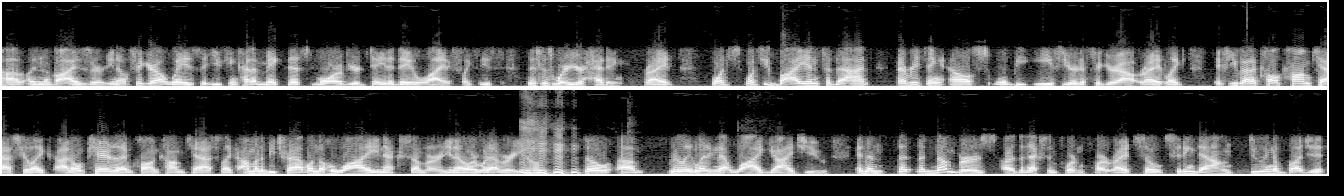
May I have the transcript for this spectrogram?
Uh, in the visor, you know, figure out ways that you can kind of make this more of your day-to-day life. Like these, this is where you're heading, right? Once once you buy into that, everything else will be easier to figure out, right? Like if you got to call Comcast, you're like, I don't care that I'm calling Comcast. Like I'm going to be traveling to Hawaii next summer, you know, or whatever, you know. so um, really letting that why guide you, and then the the numbers are the next important part, right? So sitting down, doing a budget,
